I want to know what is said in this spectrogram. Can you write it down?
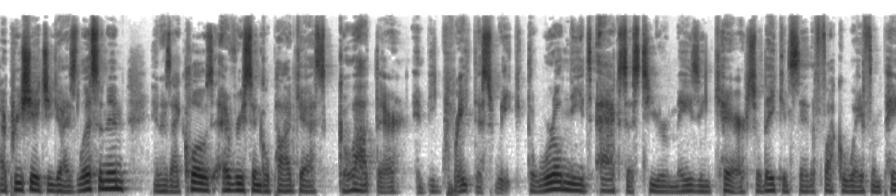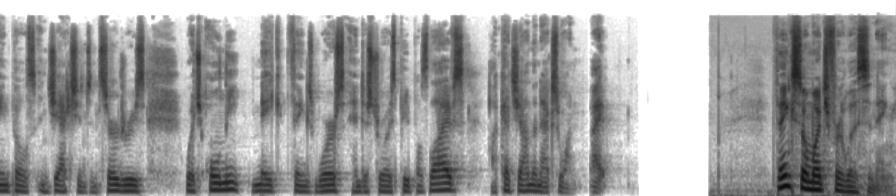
I appreciate you guys listening. And as I close every single podcast, go out there and be great this week. The world needs access to your amazing care so they can stay the fuck away from pain pills, injections, and surgeries, which only make things worse and destroys people's lives. I'll catch you on the next one. Bye. Thanks so much for listening.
